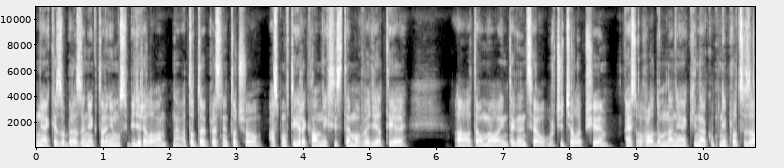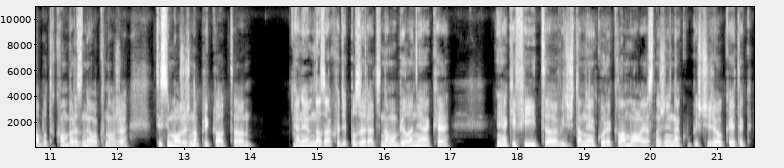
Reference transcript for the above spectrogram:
nejaké zobrazenie, ktoré nemusí byť relevantné. A toto je presne to, čo aspoň v tých reklamných systémoch vedia tie, tá umelá inteligencia určite lepšie, aj s ohľadom na nejaký nákupný proces alebo to konverzné okno, že ty si môžeš napríklad ja neviem, na záchode pozerať na mobile nejaké, nejaký feed a vidíš tam nejakú reklamu, ale jasné, že nenakúpiš, čiže OK, tak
